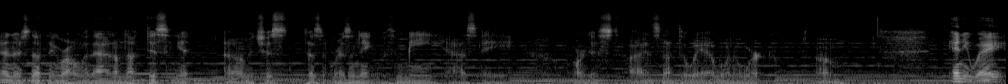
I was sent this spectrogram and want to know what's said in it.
and there's nothing wrong with that I'm not dissing it um, it just doesn't resonate with me as a artist uh, it's not the way I want to work um, anyway,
